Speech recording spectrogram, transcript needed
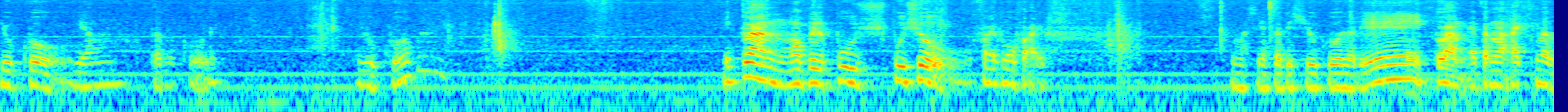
Yuko yang terkulik Yuko apa? Iklan mobil push Pusho 505 masih yang gadis Yuko tadi. Iklan Eternal Agner.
